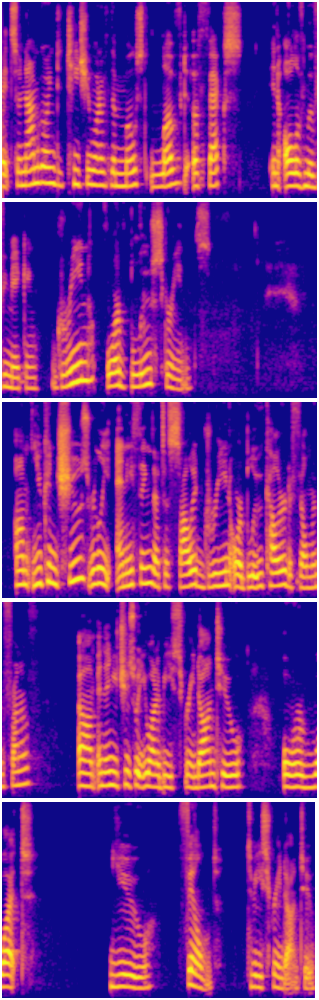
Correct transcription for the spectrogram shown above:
Alright, so now I'm going to teach you one of the most loved effects in all of movie making, green or blue screens. Um, you can choose really anything that's a solid green or blue color to film in front of. Um, and then you choose what you want to be screened onto or what you filmed to be screened onto.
